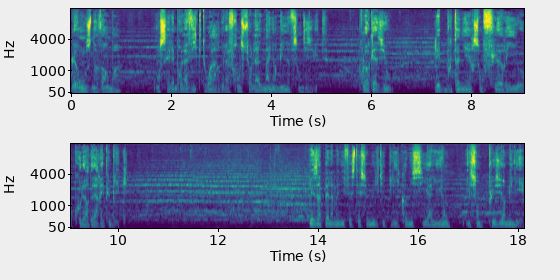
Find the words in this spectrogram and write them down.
Le 11 novembre, on célèbre la victoire de la France sur l'Allemagne en 1918. Pour l'occasion, les boutonnières sont fleuries aux couleurs de la République. Les appels à manifester se multiplient, comme ici à Lyon, ils sont plusieurs milliers.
